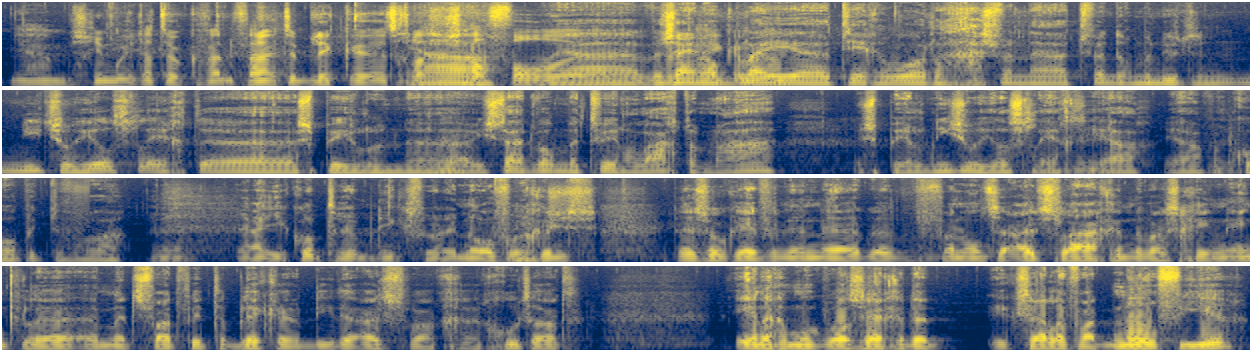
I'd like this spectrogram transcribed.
ja, misschien moet je dat ook van, vanuit de blik, eh, het glas Ja, is half vol. ja, eh, we zijn al blij eh, tegenwoordig als we na 20 minuten niet zo heel slecht eh, spelen. Eh, Ja. Je staat wel met 2-0 achter, maar we spelen niet zo heel slecht. Nee. Ja, ja, wat koop ik ervoor? ja. ja, je koopt er helemaal niks voor. En overigens, dat is ook even een, eh, van onze uitslagen, er was geen enkele eh, met zwart-witte blikker die de uitslag eh, goed had. Het enige moet ik wel zeggen dat ik zelf had 0-4.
